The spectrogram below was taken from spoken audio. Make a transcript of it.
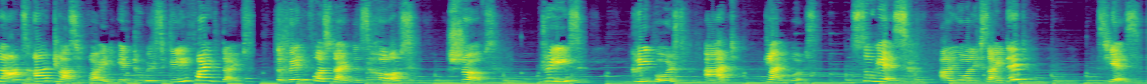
plants are classified into basically five types. The very first type is herbs, shrubs, trees, creepers and climbers. So yes, are you all excited? Yes,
